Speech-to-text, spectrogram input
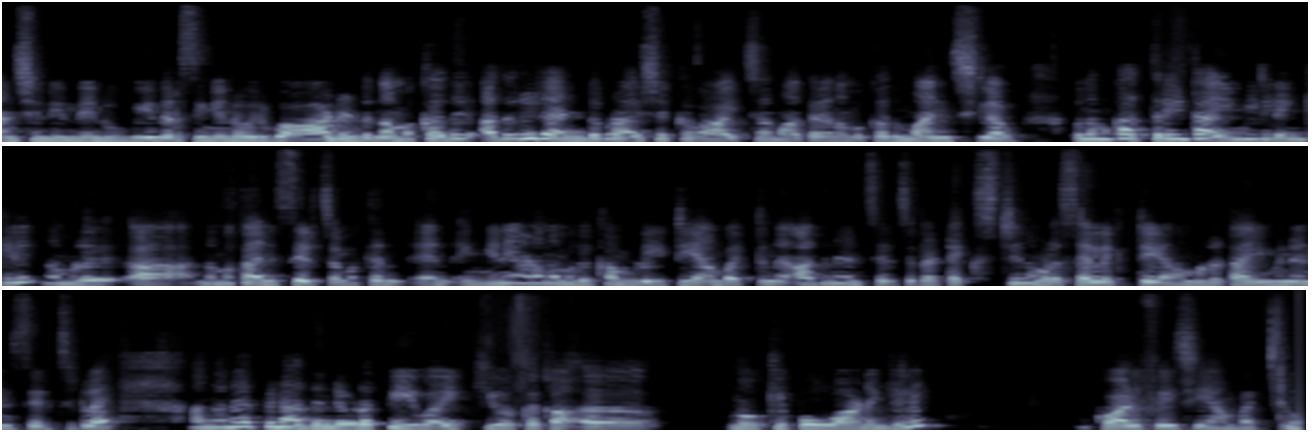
ആൻഷ്യന്റ് ഇന്ത്യൻ ഉപീന്ദർ സിംഗിന് ഒരുപാടുണ്ട്. നമുക്കത് അതൊരു രണ്ട് പ്രാവശ്യമൊക്കെ വായിച്ചാൽ മാത്രമേ നമുക്കത് മനസ്സിലാവും. അപ്പോൾ നമുക്ക് അത്രയും ടൈം ഇല്ലെങ്കിൽ നമ്മൾ നമുക്കനുസരിച്ച് നമുക്ക് എങ്ങനെയാണോ നമുക്ക് കംപ്ലീറ്റ് ചെയ്യാൻ പറ്റുന്നത് അതിനനുസരിച്ചുള്ള ടെക്സ്റ്റ് നമ്മൾ സെലക്ട് ചെയ്യാം നമ്മുടെ ടൈമിനനുസരിച്ചുള്ള അങ്ങനെ പിന്നെ അതിന്റെ കൂടെ പി വൈ ക്യു ഒക്കെ നോക്കി പോവുകയാണെങ്കിൽ ക്വാളിഫൈ ചെയ്യാൻ പറ്റും.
